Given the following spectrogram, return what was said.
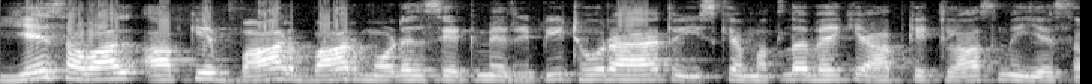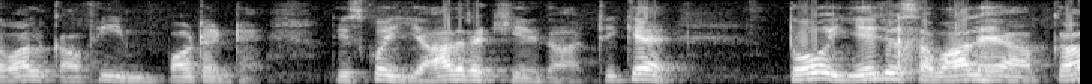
ये सवाल आपके बार बार मॉडल सेट में रिपीट हो रहा है तो इसका मतलब है कि आपके क्लास में ये सवाल काफ़ी इंपॉर्टेंट है। तो इसको याद रखिएगा, ठीक है? तो ये जो सवाल है आपका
